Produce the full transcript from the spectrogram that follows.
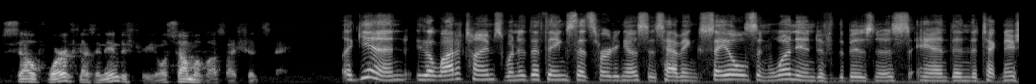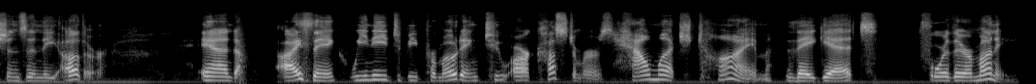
self worth as an industry, or some of us, I should say again, a lot of times one of the things that's hurting us is having sales in one end of the business and then the technicians in the other. And I think we need to be promoting to our customers how much time they get for their money.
